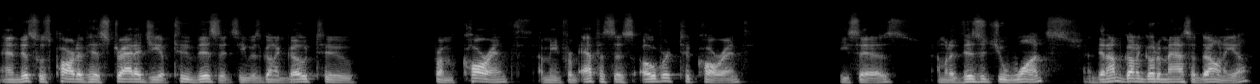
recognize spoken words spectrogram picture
and this was part of his strategy of two visits. He was going to go to from Corinth, I mean, from Ephesus over to Corinth. He says, I'm going to visit you once, and then I'm going to go to Macedonia,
